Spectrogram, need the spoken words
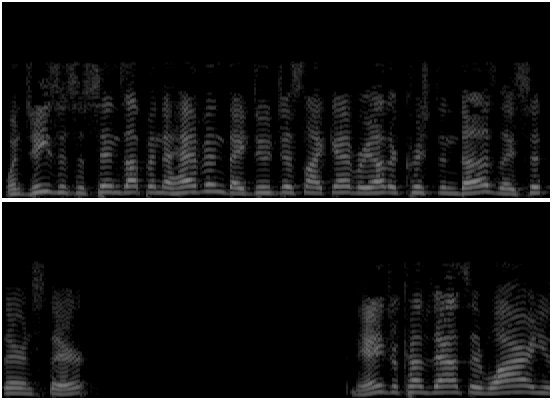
When Jesus ascends up into heaven, they do just like every other Christian does. They sit there and stare. And the angel comes down and said, Why are you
